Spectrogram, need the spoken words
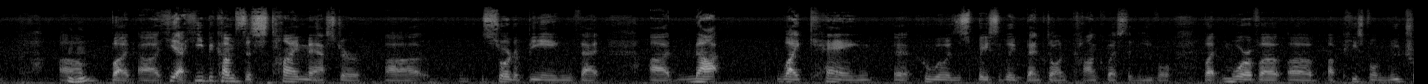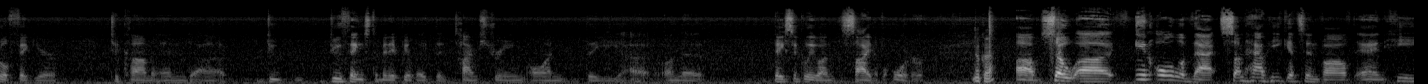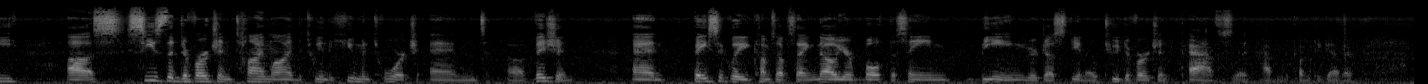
Um, But uh, yeah, he becomes this time master uh, sort of being that uh, not like Kang, uh, who was basically bent on conquest and evil, but more of a, a, a peaceful, neutral figure to come and uh, do do things to manipulate the time stream on the uh, on the basically on the side of order. Okay. Um, so uh, in all of that, somehow he gets involved and he uh, s- sees the divergent timeline between the Human Torch and uh, Vision, and basically comes up saying, "No, you're both the same being. You're just you know two divergent paths that happen to come together."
